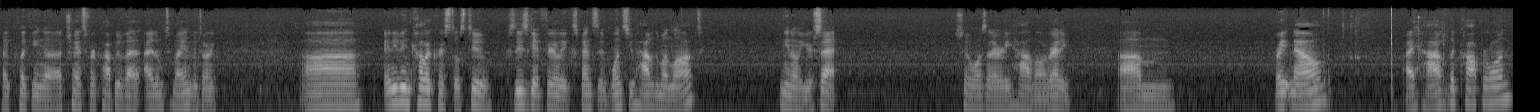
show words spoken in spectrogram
by clicking a transfer copy of that item to my inventory. Uh, and even color crystals too because these get fairly expensive. Once you have them unlocked you know you're set. So ones that I already have already. Um, Right now, I have the copper one.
